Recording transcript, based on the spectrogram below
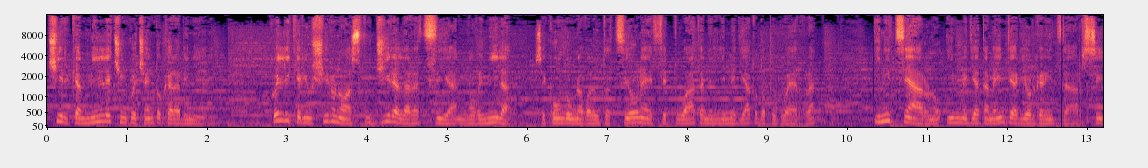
circa 1500 carabinieri. Quelli che riuscirono a sfuggire alla razzia, 9000 secondo una valutazione effettuata nell'immediato dopoguerra, iniziarono immediatamente a riorganizzarsi,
